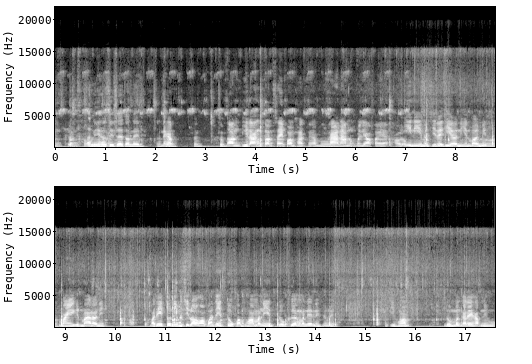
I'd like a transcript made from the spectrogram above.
นเครื่องเขา อันนี้เฮาสิใส่ตอนใดนี่นะครับส้ม ส้ม ตอนที่หลังตอนใส่พร้อมพักนะครับโอ้พาน้ำลงไปแล้วค่อยเอาลงนี่นี่มันสีได้ที่แล้วนี่เห็นบ่มีอ๋อ ใหม่ขึ้นมาแล้วนี่บัดนี้ตัวนี้มันสีลอกออกว่านี่ตัวความหอมมันนี่ตัวเครื่องมันเด่นนี่ใช่ไหมมันสีหอมดมเบิ่งกันได้ครับนี่โอ้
